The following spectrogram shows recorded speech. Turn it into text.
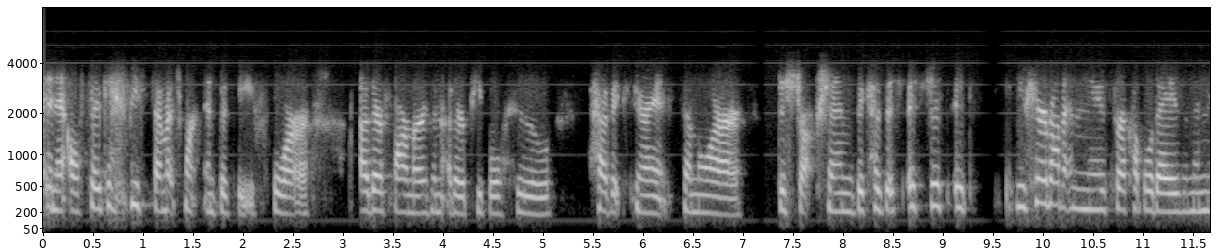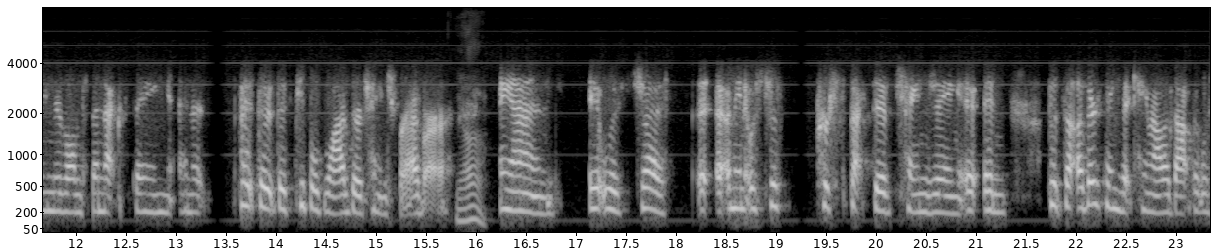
and it also gave me so much more empathy for other farmers and other people who have experienced similar destruction because it's it's just it's you hear about it in the news for a couple of days and then you move on to the next thing and it's those people's lives are changed forever. Yeah. and it was just i mean it was just perspective changing. It- and but the other thing that came out of that that was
